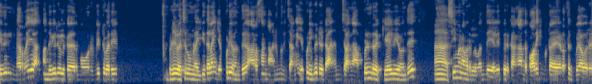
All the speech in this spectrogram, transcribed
இது நிறைய அந்த வீடுகளுக்கு நம்ம ஒரு வீட்டு வரி இப்படி வச்சிருவோம்ல இதெல்லாம் எப்படி வந்து அரசாங்கம் அனுமதிச்சாங்க எப்படி வீட்டுக்கிட்ட அனுமதிச்சாங்க அப்படின்ற கேள்வியை வந்து சீமன் அவர்கள் வந்து எழுப்பியிருக்காங்க. அந்த பாதிக்கப்பட்ட இடத்துக்கு போய் அவர்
